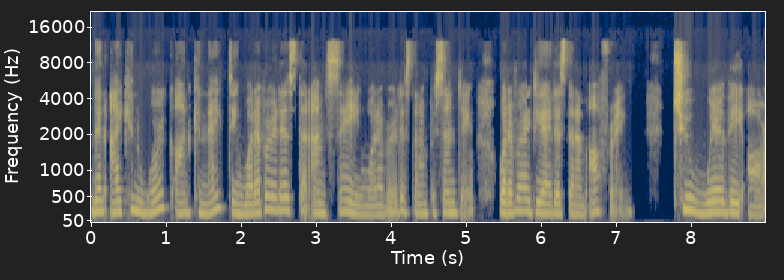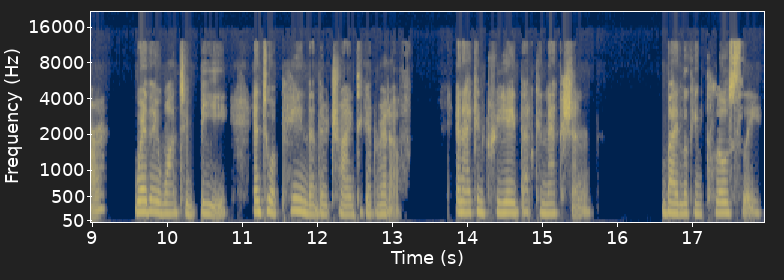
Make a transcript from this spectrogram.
then I can work on connecting whatever it is that I'm saying, whatever it is that I'm presenting, whatever idea it is that I'm offering to where they are, where they want to be, and to a pain that they're trying to get rid of. And I can create that connection by looking closely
